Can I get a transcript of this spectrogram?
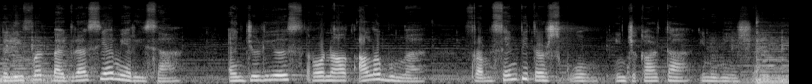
Delivered by Gracia Merisa and Julius Ronald Alabunga from St. Peter's School in Jakarta, Indonesia.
